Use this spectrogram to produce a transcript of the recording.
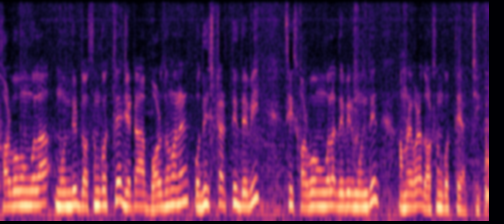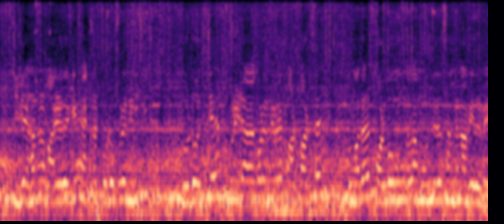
সর্বমঙ্গলা মন্দির দর্শন করতে, যেটা বর্ধমানের অধিষ্ঠাত্রী দেবী, সেই সর্বমঙ্গলা দেবীর মন্দির আমরা এবারে দর্শন করতে যাচ্ছি। চিড়িয়াখানার বাইরে থেকে একটা টোটো করে নিয়েছি। টোটো হচ্ছে কুড়ি টাকা করে নেবে পার পার্সেন তোমাদের সর্বমঙ্গলা মন্দিরের সামনে নামিয়ে দেবে।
